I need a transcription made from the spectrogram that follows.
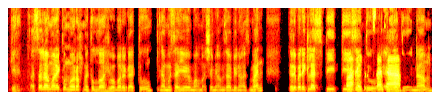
Okay. Assalamualaikum warahmatullahi wabarakatuh. Nama saya Muhammad Syamil Amzah bin Azman daripada kelas Waalaikumsalam. PT1S16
